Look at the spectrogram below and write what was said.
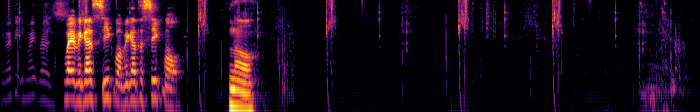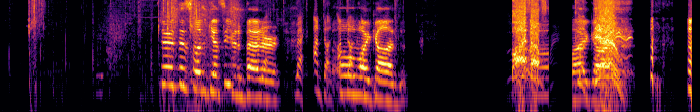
He might be. He might res. Wait, we got a sequel. We got the sequel. No. Dude, this one gets even better. Wreck. I'm done. I'm Oh done. my god. Oh my god. Oh,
